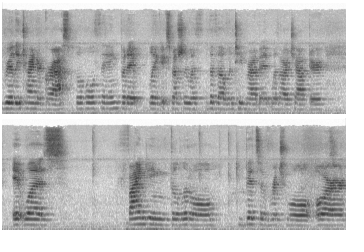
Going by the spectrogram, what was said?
really trying to grasp the whole thing. But it like especially with the Velveteen Rabbit with our chapter, it was finding the little bits of ritual or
